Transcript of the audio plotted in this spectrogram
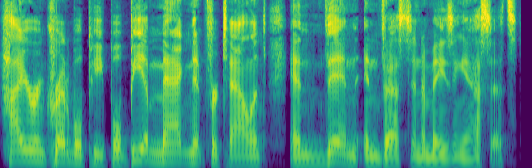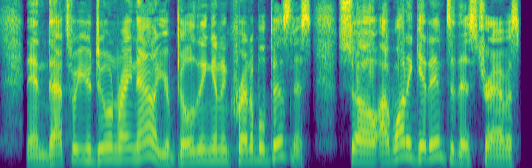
hire incredible people, be a magnet for talent, and then invest in amazing assets. And that's what you're doing right now. You're building an incredible business. So I want to get into this, Travis.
